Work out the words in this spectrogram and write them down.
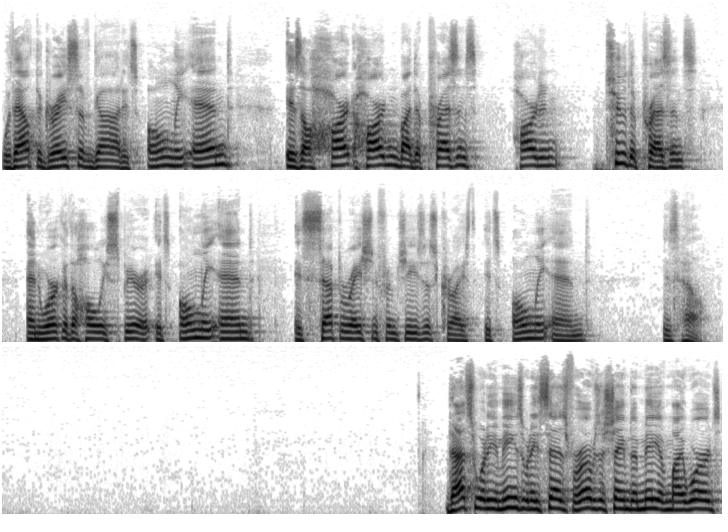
without the grace of God. Its only end is a heart hardened by the presence, hardened to the presence and work of the Holy Spirit. Its only end is separation from Jesus Christ. Its only end is hell. That's what he means when he says, For is ashamed of me, of my words,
